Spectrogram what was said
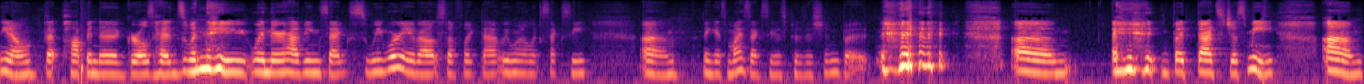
you know that pop into girls heads when they when they're having sex. We worry about stuff like that. We want to look sexy. Um, i think it's my sexiest position but um, but that's just me. Um,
